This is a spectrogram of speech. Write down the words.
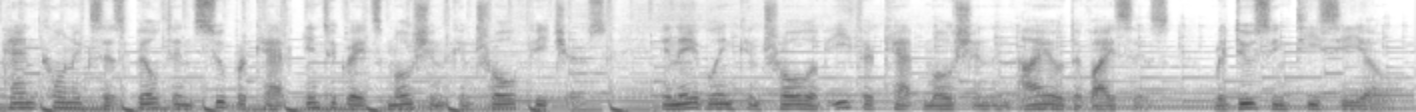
PanKonix's built-in SuperCAT integrates motion control features, enabling control of EtherCAT motion and I.O. devices, reducing TCO.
